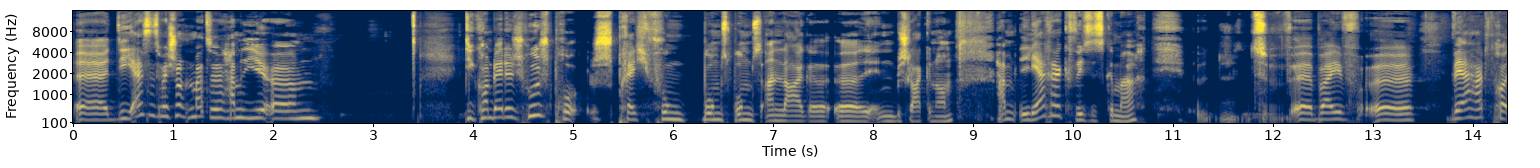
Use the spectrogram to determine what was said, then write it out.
Äh, die ersten zwei Stunden Mathe haben die ähm, die komplette Schulsprechfunk-Bums-Bums-Anlage äh, in Beschlag genommen, haben Lehrerquizzes gemacht. Äh, bei äh, wer hat Frau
